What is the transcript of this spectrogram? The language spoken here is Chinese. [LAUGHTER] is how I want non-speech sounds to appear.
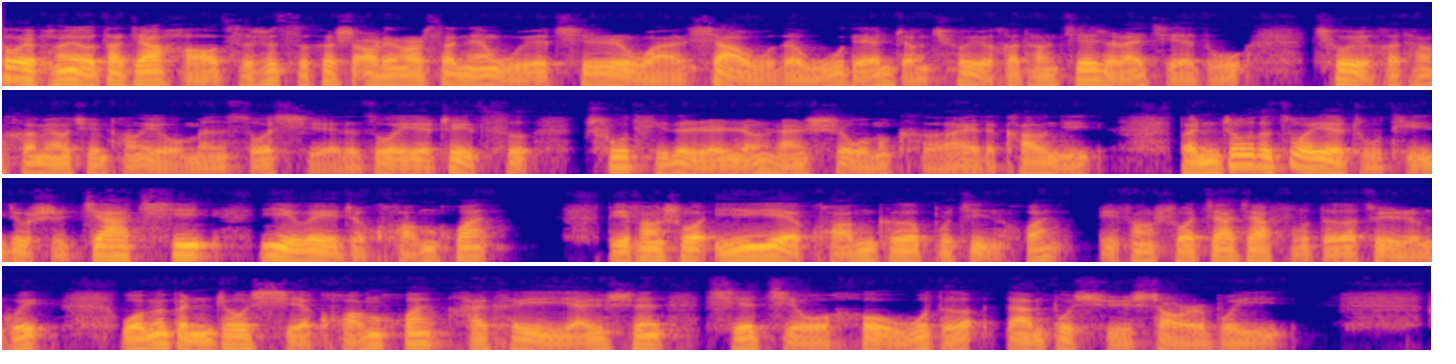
各位朋友，大家好！此时此刻是二零二三年五月七日晚下午的五点整。秋雨荷塘接着来解读秋雨荷塘禾苗群朋友们所写的作业。这次出题的人仍然是我们可爱的康妮。本周的作业主题就是“佳期意味着狂欢”。比方说“一夜狂歌不尽欢”，比方说“家家福德醉人归”。我们本周写狂欢，还可以延伸写酒后无德，但不许少儿不宜。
